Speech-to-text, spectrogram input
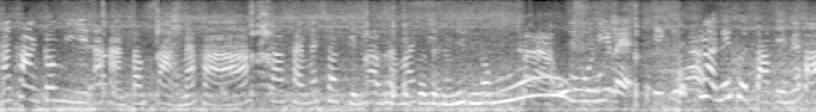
ข้างๆก็มีอาหารตามสั่งนะคะถ้าใครไม่ชอบกินลาบสามารถก็กิแต่นนิดนึงเนาะค่ะโอ้โหนี่แหละพริกลาบเครื่องนี่คือตำเองไหมคะ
